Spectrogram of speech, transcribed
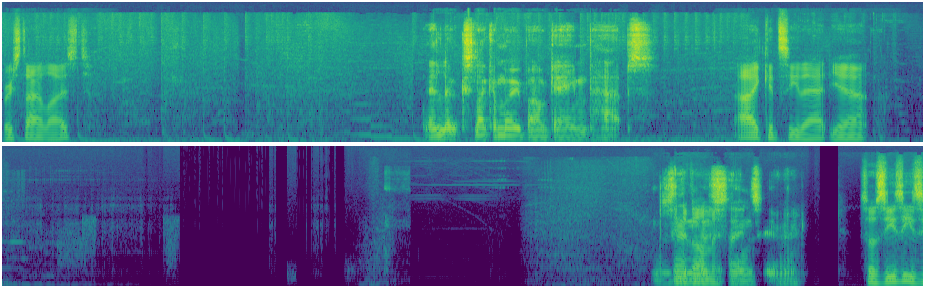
Very stylized. It looks like a mobile game, perhaps. I could see that. Yeah. Zenless development. Zero. So ZZZ.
